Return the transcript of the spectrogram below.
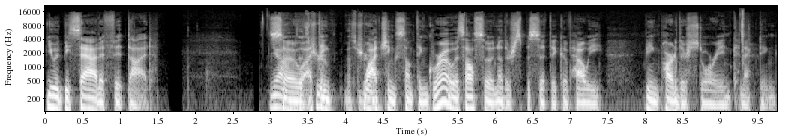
you would be sad if it died. Yeah, so I true. think watching something grow is also another specific of how we being part of their story and connecting.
